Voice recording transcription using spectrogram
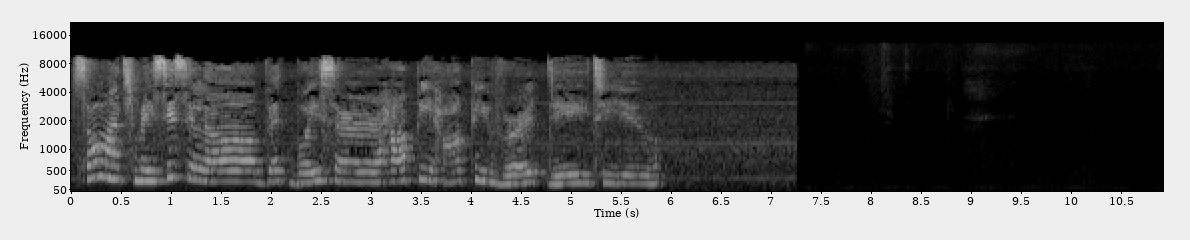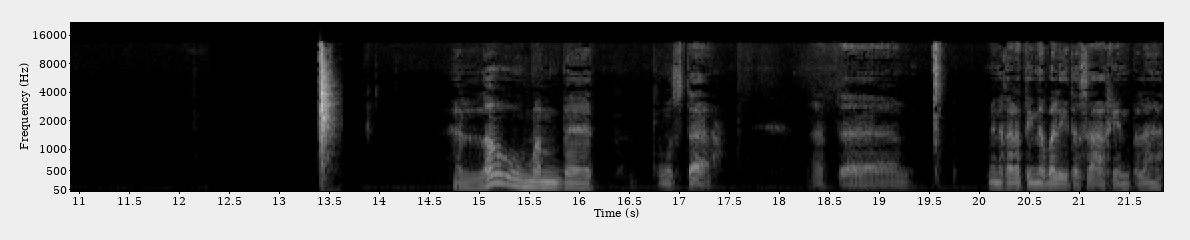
so much, my sissy love, Beth Boyser. Happy, happy birthday to you. Hello, Ma'am Beth. Kumusta? At uh, may nakarating na balita sa akin pala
